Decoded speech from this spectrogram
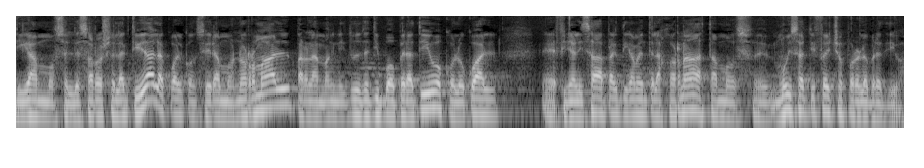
digamos, el desarrollo de la actividad, la cual consideramos normal para la magnitud de tipo operativo, con lo cual, eh, finalizada prácticamente la jornada, estamos eh, muy satisfechos por el operativo.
